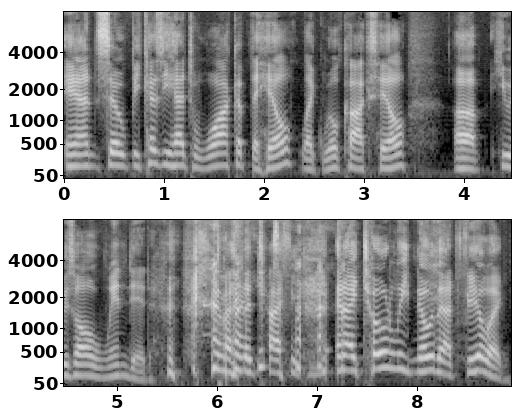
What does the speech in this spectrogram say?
And so, because he had to walk up the hill, like Wilcox Hill, uh, he was all winded by the time. He, and I totally know that feeling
